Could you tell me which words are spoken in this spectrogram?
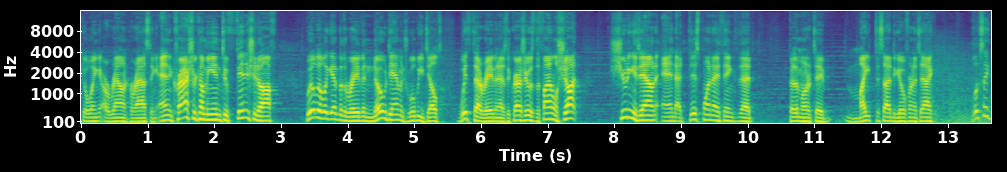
going around harassing. And Crasher coming in to finish it off. We'll be able to get to the Raven. No damage will be dealt with that Raven as the Crasher goes the final shot, shooting it down. And at this point, I think that Bella Morte might decide to go for an attack. Looks like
